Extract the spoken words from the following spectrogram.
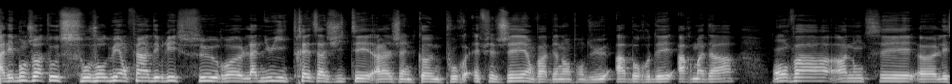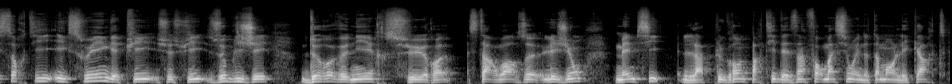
Allez, bonjour à tous. Aujourd'hui, on fait un débrief sur euh, la nuit très agitée à la GenCon pour FFG. On va bien entendu aborder Armada. On va annoncer euh, les sorties X-Wing et puis je suis obligé de revenir sur euh, Star Wars Légion, même si la plus grande partie des informations et notamment les cartes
